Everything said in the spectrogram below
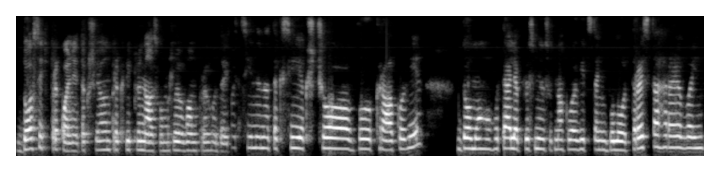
досить прикольний, так що я вам прикріплю назву, можливо, вам пригодиться. Ціни на таксі, якщо в Кракові до мого готеля плюс-мінус однакова відстань було 300 гривень,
